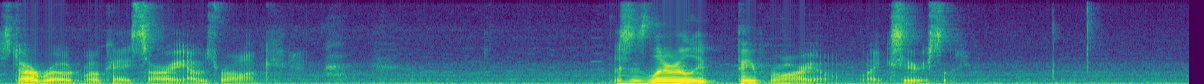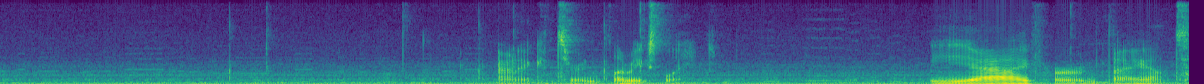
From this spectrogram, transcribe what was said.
Star Road. Okay, sorry, I was wrong. This is literally Paper Mario. Like, seriously. Not a concern. Let me explain. Yeah, I've heard that.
